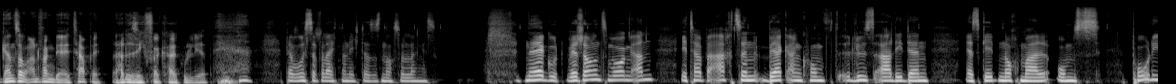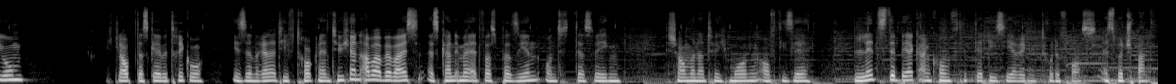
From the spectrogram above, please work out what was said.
ganz am Anfang der Etappe. Da hat er sich verkalkuliert. da wusste er vielleicht noch nicht, dass es noch so lang ist. Naja gut, wir schauen uns morgen an. Etappe 18, Bergankunft Lys Ardiden. Es geht nochmal ums Podium. Ich glaube, das gelbe Trikot ist in relativ trockenen Tüchern, aber wer weiß, es kann immer etwas passieren und deswegen schauen wir natürlich morgen auf diese letzte Bergankunft der diesjährigen Tour de France. Es wird spannend.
